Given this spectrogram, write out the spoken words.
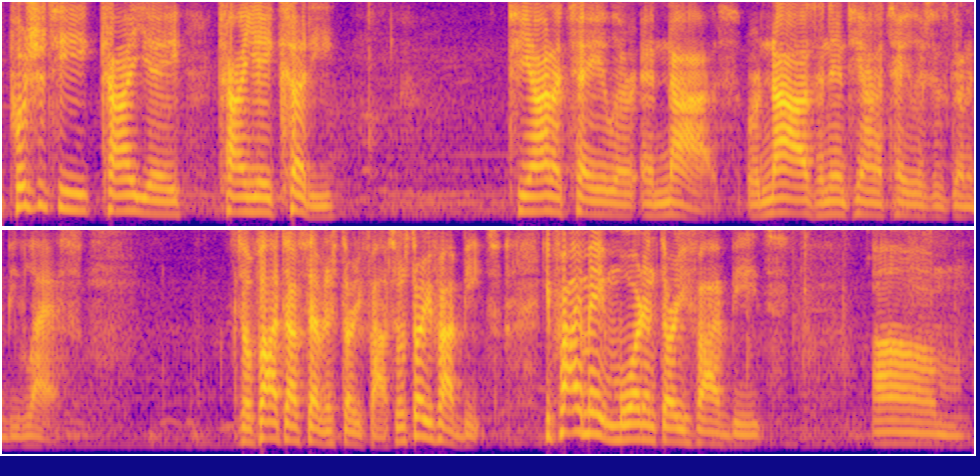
Pusha T, Kanye, Kanye Cudi, Teyana Taylor, and Nas. Or Nas and then Teyana Taylor's is going to be last. So 5 times 7 is 35. So it's 35 beats. He probably made more than 35 beats. Um,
